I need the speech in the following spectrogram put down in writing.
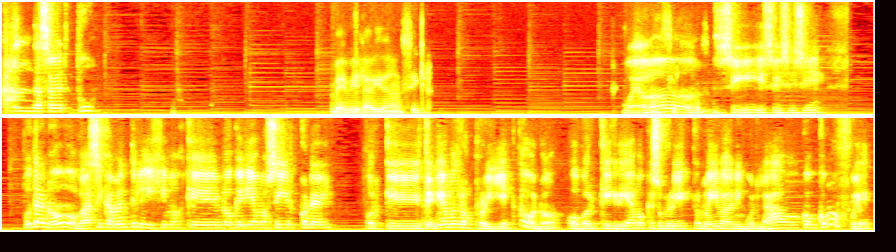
Anda a saber tú. Baby, la vida en un ciclo. Weón, sí, sí, sí, sí. Puta, no, básicamente le dijimos que no queríamos seguir con él porque teníamos otros proyectos, ¿o no? O porque creíamos que su proyecto no iba a ningún lado. ¿Cómo, fue?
